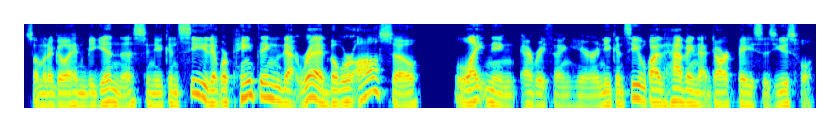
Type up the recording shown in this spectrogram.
So I'm going to go ahead and begin this. And you can see that we're painting that red, but we're also lightening everything here. And you can see why having that dark base is useful.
